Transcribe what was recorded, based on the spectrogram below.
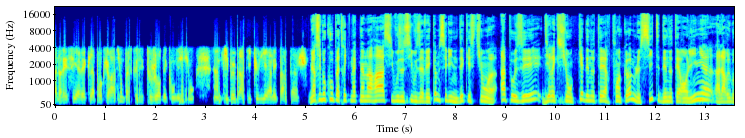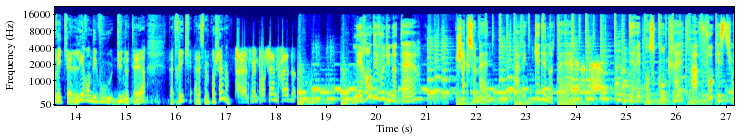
adressé avec la procuration parce que c'est toujours des conditions un petit peu particulières les partages. Merci beaucoup Patrick McNamara. Si vous aussi vous avez comme Céline des questions euh, à poser, direction quai-des-notaires.com, le site des notaires en ligne, à la rubrique Les rendez-vous du notaire. Patrick, à la semaine prochaine. À la semaine prochaine Fred. Les rendez-vous du notaire, chaque semaine, avec Quai des notaires, des réponses concrètes à vos questions.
